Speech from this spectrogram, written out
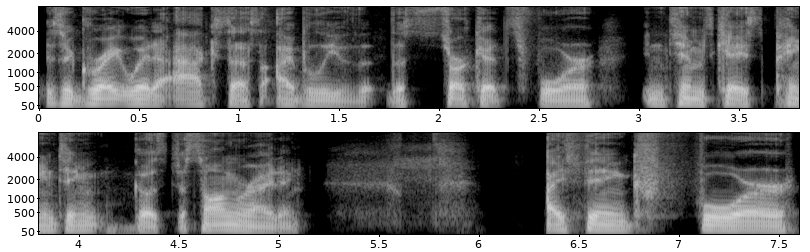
is a great way to access, I believe, the, the circuits for, in Tim's case, painting goes to songwriting. I think for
